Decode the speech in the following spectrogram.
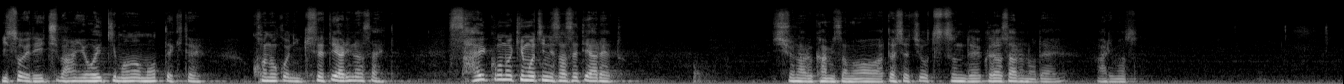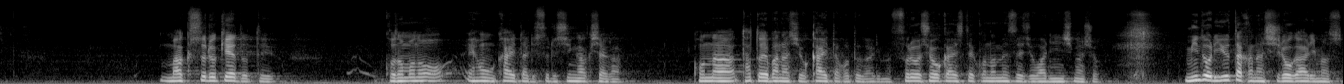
急いで一番良い着物を持ってきてこの子に着せてやりなさい最高の気持ちにさせてやれと。主なる神様は私たちを包んでくださるのであります。マックス・ルケードという子供の絵本を描いたりする神学者がこんな例え話を書いたことがあります。それを紹介してこのメッセージ終わりにしましょう。緑豊かな城があります。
